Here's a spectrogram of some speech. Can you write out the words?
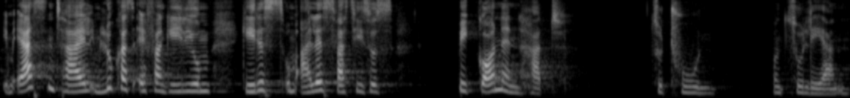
im ersten Teil, im Lukas-Evangelium, geht es um alles, was Jesus begonnen hat zu tun und zu lehren.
